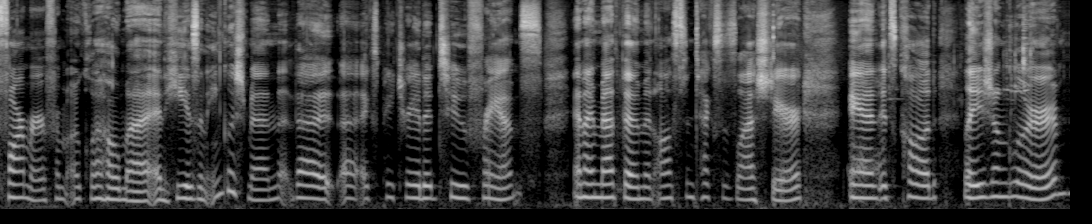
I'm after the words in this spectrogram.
farmer from Oklahoma, and he is an Englishman that uh, expatriated to France. And I met them in Austin, Texas last year. And it's called Les Jongleurs,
